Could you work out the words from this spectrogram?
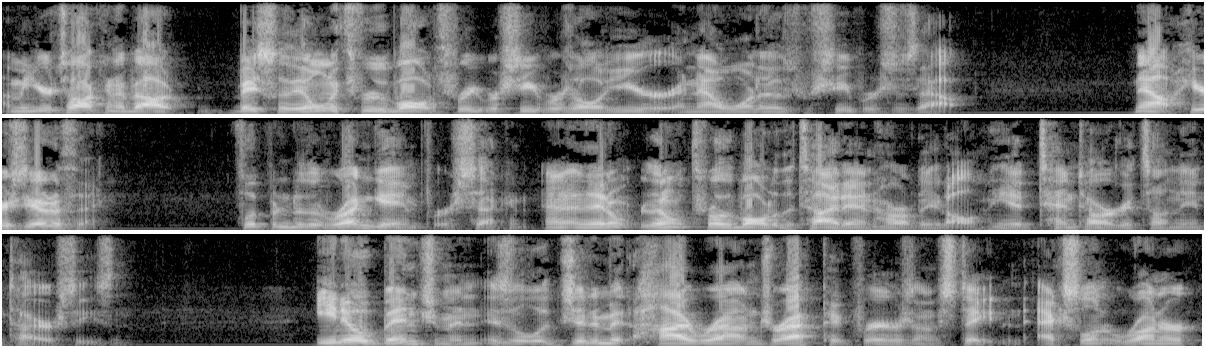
I mean, you're talking about basically they only threw the ball to three receivers all year, and now one of those receivers is out. Now, here's the other thing. Flip into the run game for a second, and they don't they don't throw the ball to the tight end hardly at all. He had 10 targets on the entire season. Eno Benjamin is a legitimate high round draft pick for Arizona State, an excellent runner.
